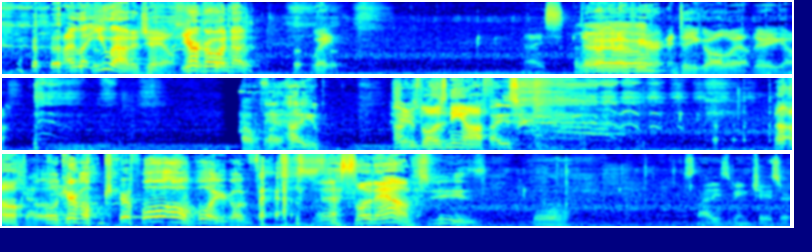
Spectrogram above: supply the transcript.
I let you out of jail. You're going to. Wait. Nice. They're not gonna appear until you go all the way up. There you go. Oh, Man, how do you? How do Should have blow his knee off. how do Uh oh. Oh, careful, careful! Oh boy, you're going fast. Yeah, slow down. Jeez. Ugh. It's not easy being chaser.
